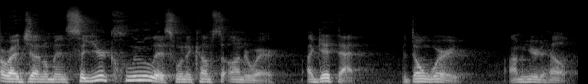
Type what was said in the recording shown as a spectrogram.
All right, gentlemen, so you're clueless when it comes to underwear. I get that, but don't worry, I'm here to help.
